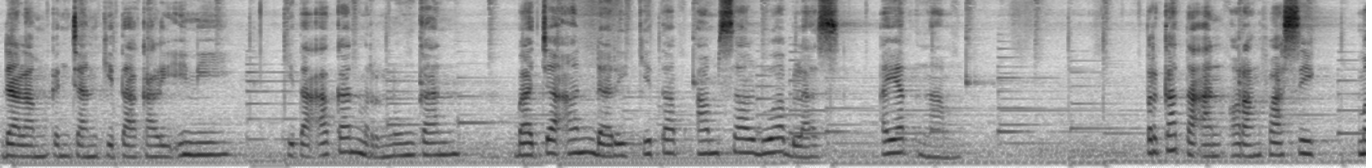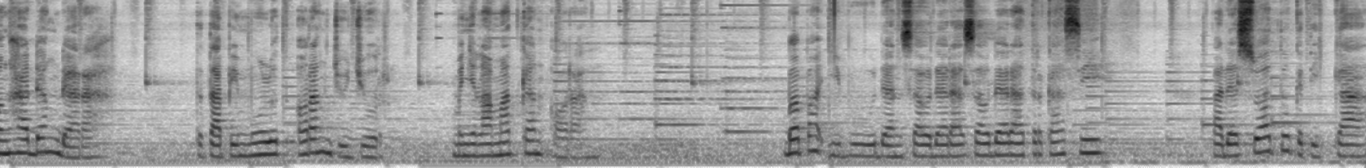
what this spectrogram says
Dalam Kencan kita kali ini, kita akan merenungkan bacaan dari kitab Amsal 12 ayat 6 Perkataan orang fasik menghadang darah, tetapi mulut orang jujur menyelamatkan orang. Bapak, ibu, dan saudara-saudara terkasih, pada suatu ketika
